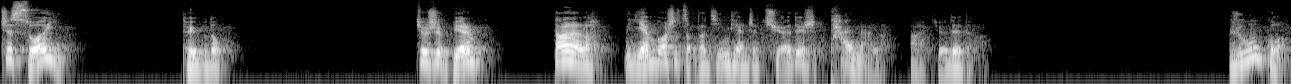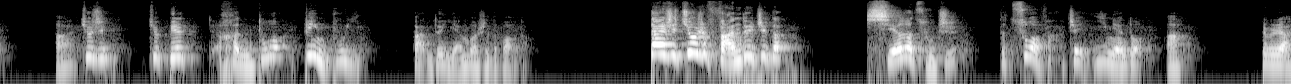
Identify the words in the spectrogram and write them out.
之所以推不动，就是别人，当然了，那严博士走到今天，这绝对是太难了啊，绝对的啊。如果啊，就是就别人很多并不以反对严博士的报告，但是就是反对这个邪恶组织。的做法这一年多啊，是不是？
